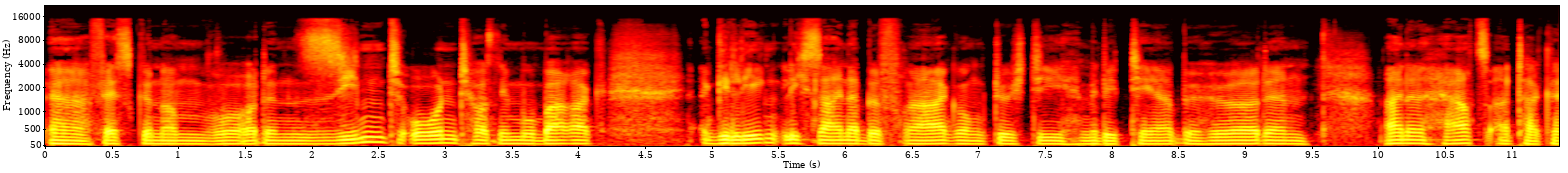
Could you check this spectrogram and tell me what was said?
äh, festgenommen worden sind und Hosni Mubarak gelegentlich seiner Befragung durch die Militärbehörden eine Herzattacke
